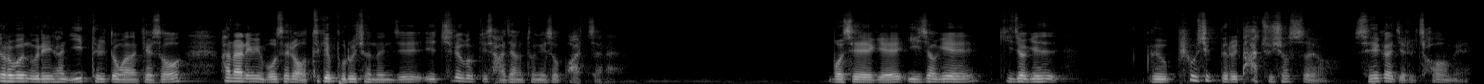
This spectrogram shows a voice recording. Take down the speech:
여러분 우리 한 이틀 동안 계속 하나님이 모세를 어떻게 부르셨는지 이 출애굽기 4장 통해서 보았잖아요. 모세에게 이적의 기적의 그 표식들을 다 주셨어요. 세 가지를 처음에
